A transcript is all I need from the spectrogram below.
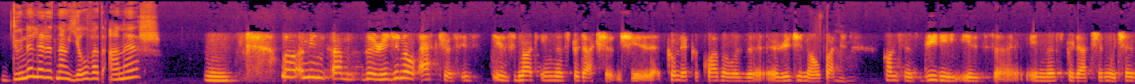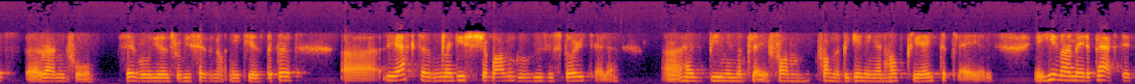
Doen hulle dit nou heelwat anders? Hmm. Well, I mean, um, the original actress is is not in this production. She Kwaba was the original, but mm. Constance Didi is uh, in this production, which has uh, run for several years, probably seven or eight years. But the uh, the actor Mncedisi Shabangu, who's a storyteller, uh, has been in the play from from the beginning and helped create the play. And he and I made a pact that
